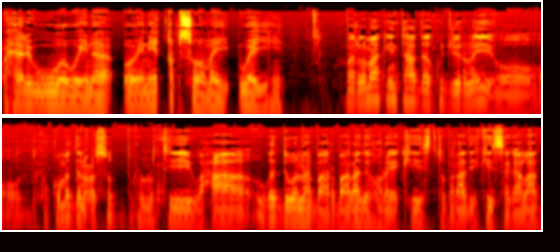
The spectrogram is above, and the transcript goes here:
waxyaalihii ugu waaweynaa oo inii qabsoomay waayihiin baarlamaanka inta hadda ku jirnay oo xukuumaddan cusub runtii waxaa uga duwannaha baarlamaanadii hore kii tobanaad iyo kii sagaalaad.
